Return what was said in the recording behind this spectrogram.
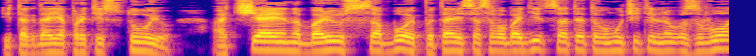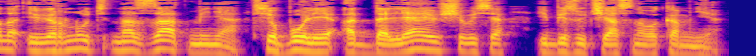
И тогда я протестую, отчаянно борюсь с собой, пытаясь освободиться от этого мучительного звона и вернуть назад меня, все более отдаляющегося и безучастного ко мне.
